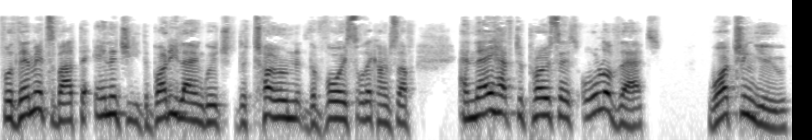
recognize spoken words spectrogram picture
For them, it's about the energy, the body language, the tone, the voice, all that kind of stuff. And they have to process all of that watching you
